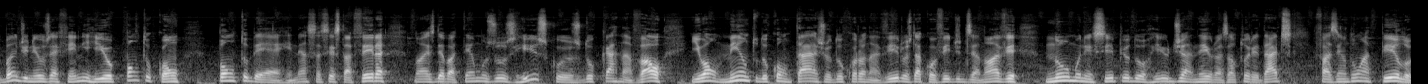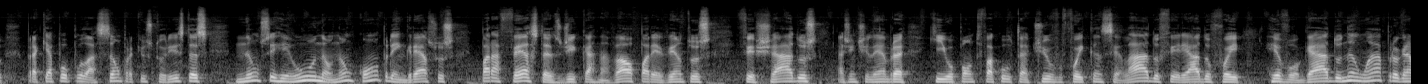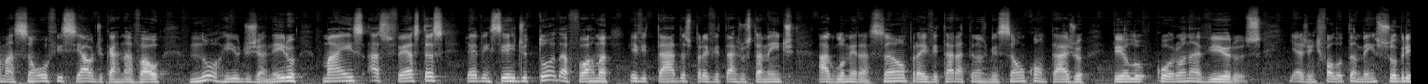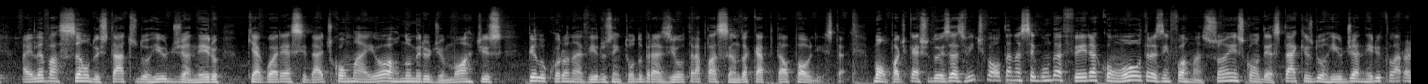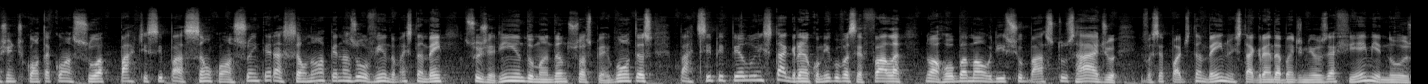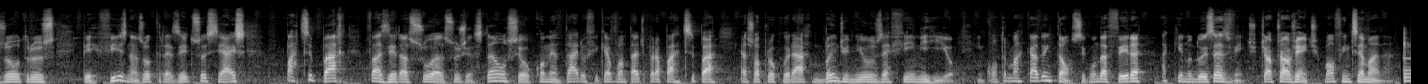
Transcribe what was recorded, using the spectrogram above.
bandnewsfmrio.com Nessa sexta-feira, nós debatemos os riscos do carnaval e o aumento do contágio do coronavírus da Covid-19 no município do Rio de Janeiro. As autoridades fazendo um apelo para que a população, para que os turistas não se reúnam, não comprem ingressos para festas de carnaval, para eventos fechados. A gente lembra que o ponto facultativo foi cancelado, o feriado foi revogado, não há programação oficial de carnaval no Rio de Janeiro, mas as festas devem ser de toda forma evitadas para evitar justamente a aglomeração, para evitar a transmissão, o contágio pelo coronavírus. E a gente falou também sobre a elevação do status do Rio de Janeiro, que agora é a cidade com o maior número de mortes pelo coronavírus em todo o Brasil, ultrapassando a capital paulista. Bom, podcast 2 às 20 volta na segunda-feira com outras informações, com destaques do Rio de Janeiro e, claro, a gente conta com a sua participação, com a sua interação, não apenas ouvindo, mas também sugerindo, mandando suas perguntas. Participe pelo Instagram. Comigo você fala no arroba Maurício Bastos Rádio. E você pode também no Instagram da Band News FM, nos outros perfis, nas outras redes sociais, participar, fazer a sua sugestão, o seu comentário, fique à vontade para participar. É só procurar Band News FM Rio. Encontro marcado então, segunda-feira, aqui no 2 às 20. Tchau, tchau, gente. Bom fim de semana.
